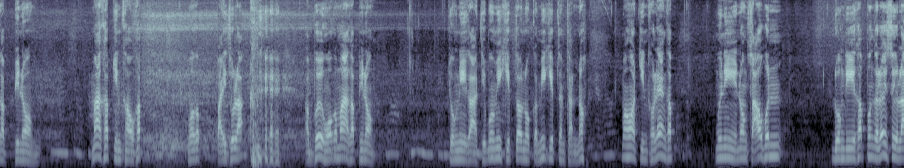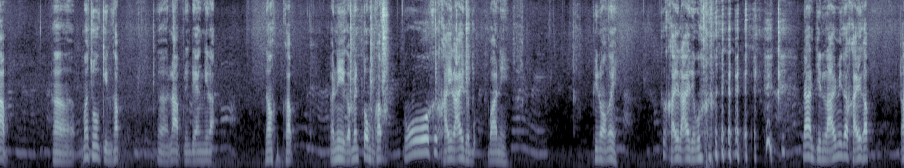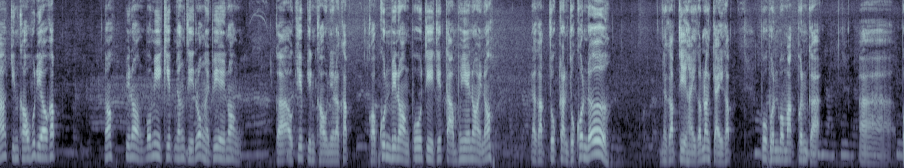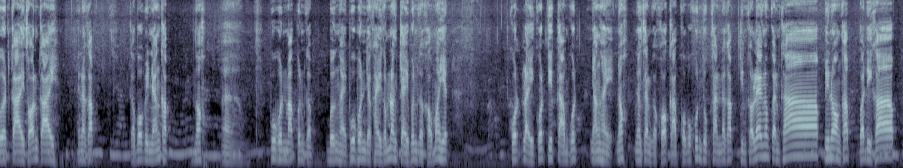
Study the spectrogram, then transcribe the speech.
ครับพี่น้อง มาครับกินข้าวครับ หัวก็ไปธุระ อำเภอหัวก็มาครับ พี่น้องช่วงนี้ก็อาจจะบ่มีคลิปต่อนกกับมีคลิปสั้นๆเนาะมาฮอดกินข้าวแรงครับ มื้อนี้น้องสาวเพิ่นดวงดีครับ เพิ่นก็เลยซื้อลาบเอ่อมาสู้กินครับเอ่อลาบแดงๆนี่ละเนาะครับ อันนี้ก็เป็นต้มครับ โอ้คือไข่หลายเด้อบุบานนี้ พี่น้องเอ้ยคือไข่หลายเดี๋ยวบุน่านกินหลายมีแต่ไข่ครับเอากินเขาผู้เดียวครับ เนาะพี่น้องบ่มีคลิปยังสิลงให้พี่ให้น้อง ก็เอาคลิปกินเขานี่แหละครับ ขอบคุณพี่น้องผู้ที่ติดตามพี่หญ่น้อยเนาะนะครับ ทุกท่านทุกคนเด้อนะครับ ที่ให้กำลังใจครับ ผู้เพิ่นบ่มักเพิ่นก็อ่าเปิดกายสอนกายนี่นะครับก็บ่เป็นยังครับเนาะอ่า ผู้เพิ่นมักเพิ่นกับเบิ่งให้ผู้เพิ่นอยากให้กำลังใจเพิ่นกับเขามาเฮ็ดกดไลค์กดติดตามกดหยังให้เนาะยังสั้นก็ขอกราบขอบพระคุณทุกท่านนะครับ กินข้าวแรงน้ำกันครับ พี่น้องครับสวัสดีครับ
